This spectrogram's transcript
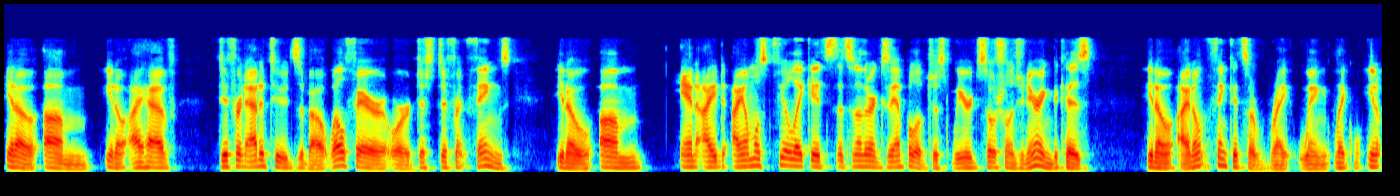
You know, um, you know, I have different attitudes about welfare or just different things. You know, um, and I I almost feel like it's that's another example of just weird social engineering because you know I don't think it's a right wing like you know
